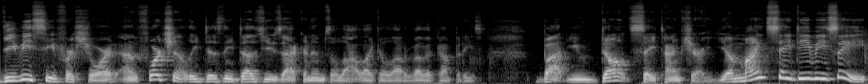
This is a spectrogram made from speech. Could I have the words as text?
DVC for short. And unfortunately, Disney does use acronyms a lot, like a lot of other companies. But you don't say timeshare. You might say DVC,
